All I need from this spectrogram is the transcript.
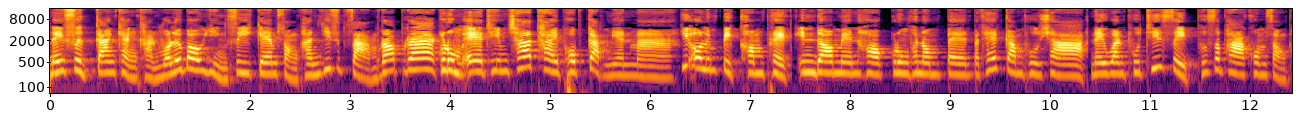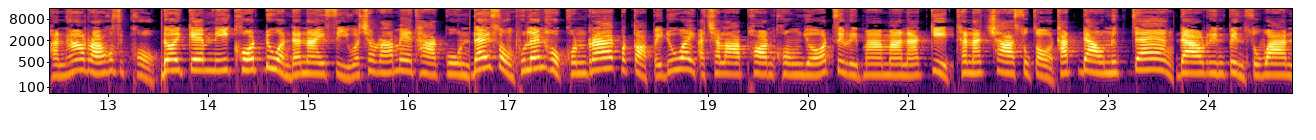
ในศึกการแข่งขันวอลเลย์บอลหญิงซีเกม 2023 รอบแรก กลุ่ม A ทีมชาติไทยพบกับเมียนมา ที่โอลิมปิกคอมเพล็กซ์อินดอร์เมนฮอลกรุงพนมเปญประเทศกัมพูชา ในวันพุธที่ 10 พฤษภาคม 2566 โดยเกมนี้โค้ดด่วนดนัยศรีวชระเมธากุล ได้ส่งผู้เล่น 6 คนแรกประกอบไปด้วย อัชราพรคงยศ สิริมามานากิจ ธนัชชาสุโสดทัดดาวนึกแจ้ง ดาวรินปิ่นสุวรรณ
